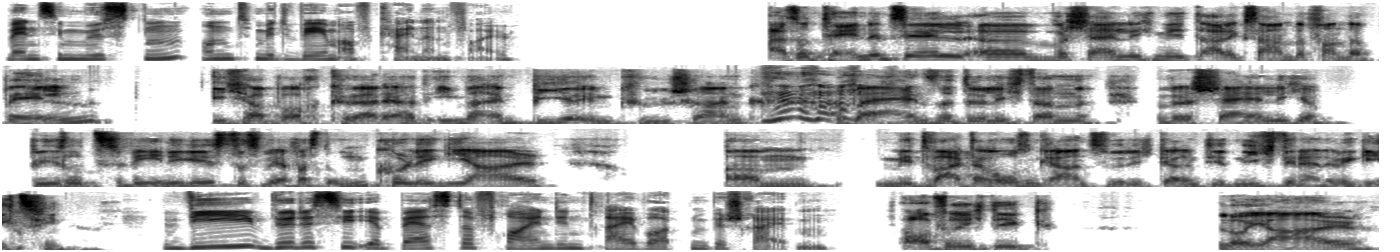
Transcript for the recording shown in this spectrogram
wenn Sie müssten und mit wem auf keinen Fall? Also tendenziell äh, wahrscheinlich mit Alexander van der Bellen. Ich habe auch gehört, er hat immer ein Bier im Kühlschrank, wobei eins natürlich dann wahrscheinlich ein bisschen zu wenig ist. Das wäre fast unkollegial. Ähm, mit Walter Rosenkranz würde ich garantiert nicht in eine WG ziehen. Wie würde sie ihr bester Freund in drei Worten beschreiben? Aufrichtig, loyal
